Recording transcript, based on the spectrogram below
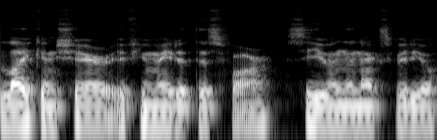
Like and share if you made it this far. See you in the next video.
